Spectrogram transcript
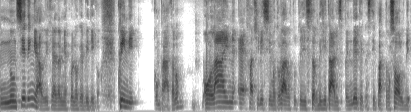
non siete in grado di credermi a quello che vi dico. Quindi compratelo. Online è facilissimo trovarlo tutti gli store digitali, spendete questi 4 soldi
